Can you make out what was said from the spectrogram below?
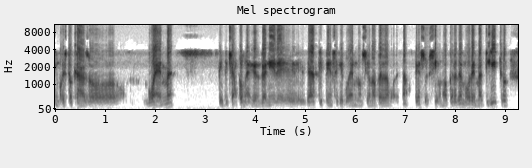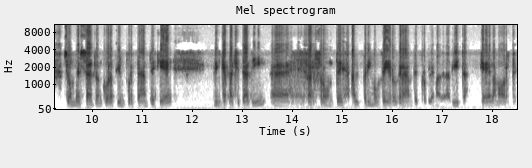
in questo caso Bohème, e diciamo come Daniele Gatti pensa che Bohème non sia un'opera d'amore, no, penso che sia un'opera d'amore, ma dietro c'è un messaggio ancora più importante che è l'incapacità di eh, far fronte al primo vero grande problema della vita, che è la morte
